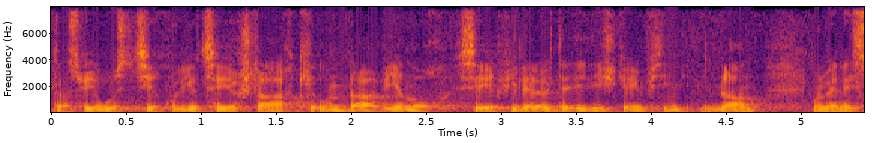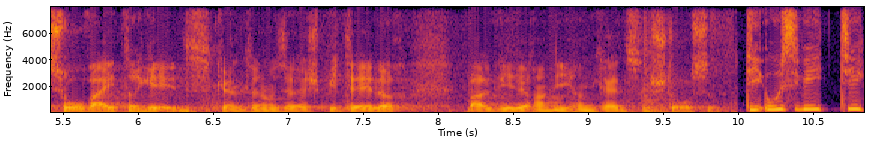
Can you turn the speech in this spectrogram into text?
Das Virus zirkuliert sehr stark und da wir noch sehr viele Leute, die nicht geimpft sind im Land. Und wenn es so weitergeht, könnten unsere Spitäler bald wieder an ihren Grenzen stoßen. Die Ausweitung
